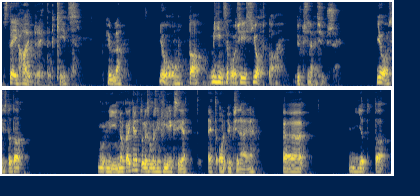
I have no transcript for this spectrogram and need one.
Stay hydrated, kids. Kyllä. Joo, mutta mihin se voi siis johtaa, yksinäisyys? Joo, siis tota, niin, no kaikille tulee semmoisia fiiliksiä, että, että on yksinäinen. Öö, ja tota,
